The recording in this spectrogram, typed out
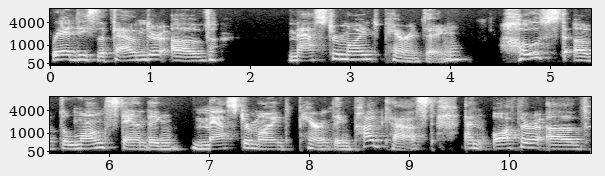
Randi's the founder of Mastermind Parenting, host of the longstanding Mastermind Parenting podcast, and author of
